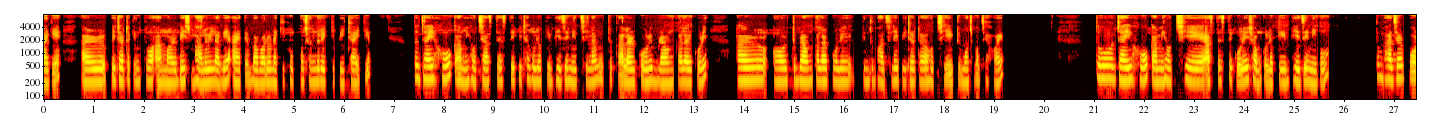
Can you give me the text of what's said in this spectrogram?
লাগে। আর পিঠাটা কিন্তু আমার বেশ ভালোই লাগে। আয়াতের বাবারও নাকি খুব পছন্দের একটি পিঠা এটি। তো যাই হোক, আমি হচ্ছে আস্তে আস্তে পিঠাগুলোকে ভেজে নিচ্ছিলাম, একটু কালার করে ব্রাউন কালার করে। আর একটু ব্রাউন কালার করে কিন্তু ভাজলে পিঠাটা হচ্ছে একটু মচমচে হয়। তো যাই হোক, আমি হচ্ছে আস্তে আস্তে করে সবগুলোকে ভেজে নিব। তো ভাজার পর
